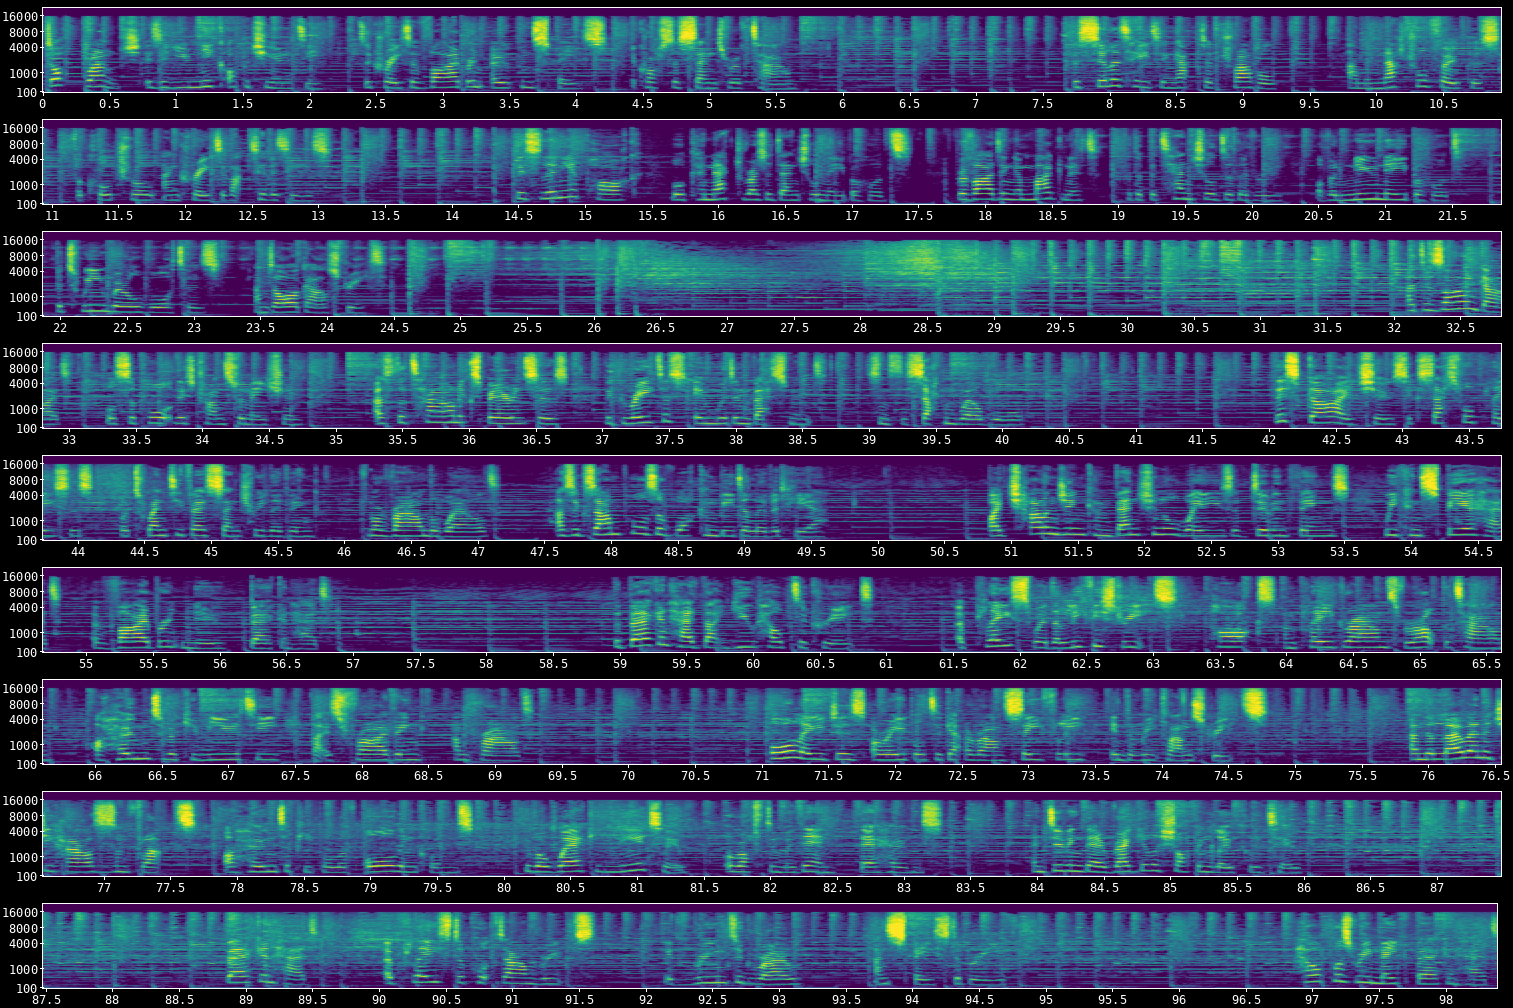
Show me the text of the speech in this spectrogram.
Dock Branch is a unique opportunity to create a vibrant open space across the centre of town. Facilitating active travel and a natural focus for cultural and creative activities. This linear park will connect residential neighbourhoods, providing a magnet for the potential delivery of a new neighbourhood between Wirral Waters and Argyle Street. A design guide will support this transformation as the town experiences the greatest inward investment since the Second World War. This guide shows successful places for 21st century living from around the world as examples of what can be delivered here. By challenging conventional ways of doing things, we can spearhead a vibrant new Birkenhead. The Birkenhead that you helped to create a place where the leafy streets, parks, and playgrounds throughout the town are home to a community that is thriving and proud. all ages are able to get around safely in the replan streets. And the low energy houses and flats are home to people of all incomes who are working near to or often within their homes and doing their regular shopping locally too. Birkenhead, a place to put down roots with room to grow and space to breathe. Help us remake Birkenhead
